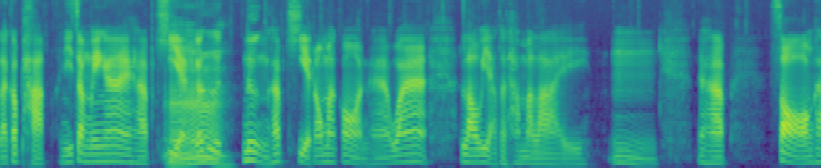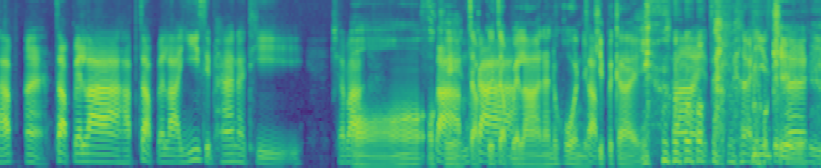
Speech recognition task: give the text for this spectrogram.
แล้วก็พัก อันนี้จำง่ายๆครับ เขียนก็คือหนึ่งครับ เขียนออกมาก่อนฮะว่าเราอยากจะทำอะไร อืมนะครับ สองครับอะจับเวลาครับจับเวลา 25 นาทีใช่ป่ะอ๋อโอเคสามจับคือการจับเวลานะทุกคนอย่าจับคิดไปไกลใช่จับเวลาโอเค25 นาที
